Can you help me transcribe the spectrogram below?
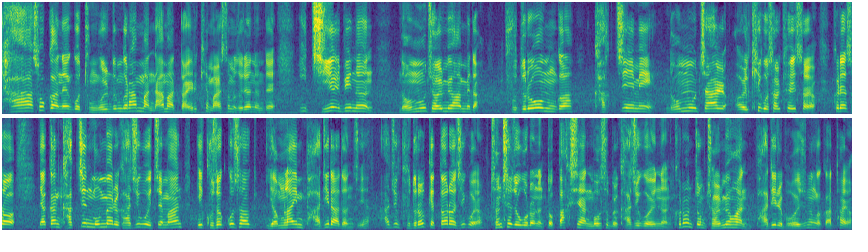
다 솎아내고 둥글둥글한만 남았다 이렇게 말씀을 드렸는데 이 GLB는 너무 절묘합니다. 부드러움과 각짐이 너무 잘 얽히고 설켜 있어요. 그래서 약간 각진 몸매를 가지고 있지만 이 구석구석 옆라인 바디라든지 아주 부드럽게 떨어지고요. 전체적으로는 또 박시한 모습을 가지고 있는 그런 좀 절묘한 바디를 보여주는 것 같아요.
